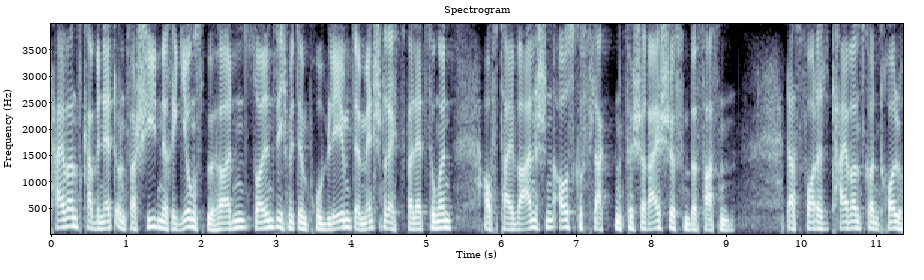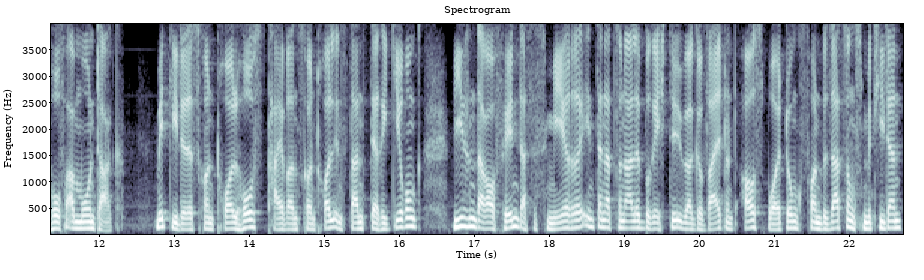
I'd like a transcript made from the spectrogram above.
Taiwans Kabinett und verschiedene Regierungsbehörden sollen sich mit dem Problem der Menschenrechtsverletzungen auf taiwanischen ausgeflaggten Fischereischiffen befassen. Das forderte Taiwans Kontrollhof am Montag. Mitglieder des Kontrollhofs, Taiwans Kontrollinstanz der Regierung, wiesen darauf hin, dass es mehrere internationale Berichte über Gewalt und Ausbeutung von Besatzungsmitgliedern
